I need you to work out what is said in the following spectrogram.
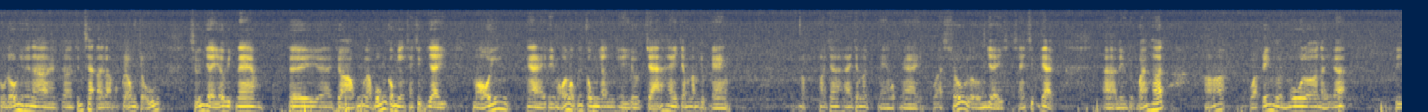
câu đố như thế nào chính xác lại là một cái ông chủ xưởng giày ở Việt Nam thuê ờ, cho cũng là bốn công nhân sản xuất giày. Mỗi ngày thì mỗi một cái công nhân thì được trả 250 ngàn nó cho 250 ngàn một ngày và số lượng giày sản xuất ra à, đều được bán hết. Đó và cái người mua này đó thì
